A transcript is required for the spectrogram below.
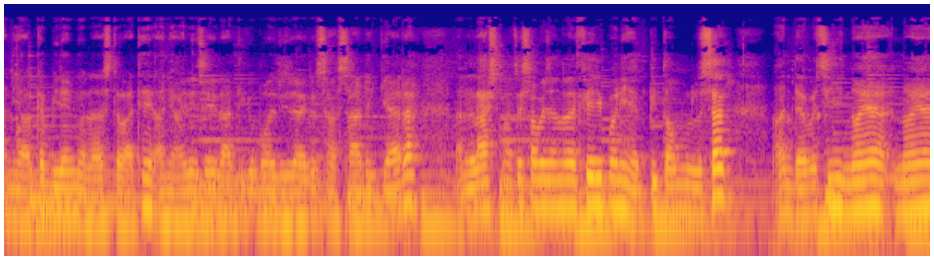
अनि हल्का बिरामी होला जस्तो भएको थियो अनि अहिले चाहिँ रातिको बजिरहेको छ साढे एघार अनि लास्टमा चाहिँ सबैजनालाई फेरि पनि ह्याप्पी तमुल साथ अनि त्यहाँपछि नयाँ नयाँ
